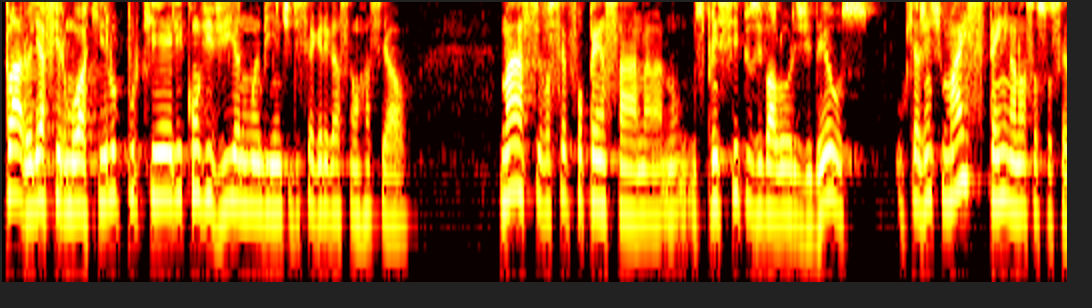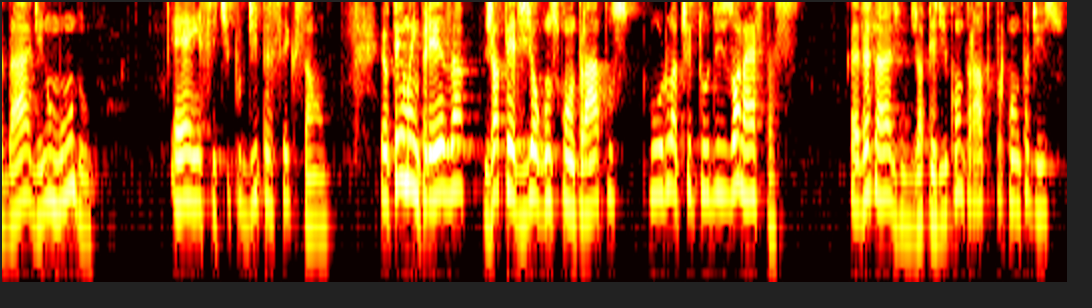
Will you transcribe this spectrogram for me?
Claro, ele afirmou aquilo porque ele convivia num ambiente de segregação racial. Mas, se você for pensar na, nos princípios e valores de Deus, o que a gente mais tem na nossa sociedade e no mundo é esse tipo de perseguição. Eu tenho uma empresa, já perdi alguns contratos por atitudes honestas. É verdade, já perdi contrato por conta disso.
